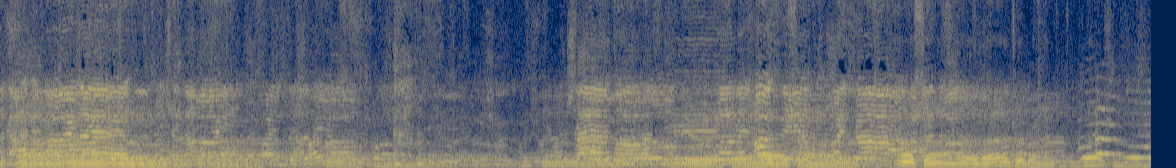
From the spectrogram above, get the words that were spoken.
Ocean, the ledge of righteousness.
